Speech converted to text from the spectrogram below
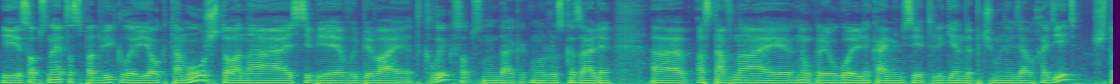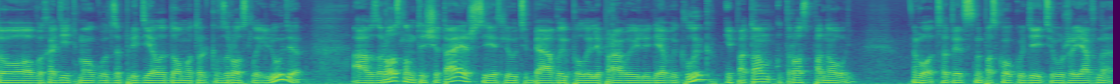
И, собственно, это сподвигло ее к тому, что она себе выбивает клык, собственно, да, как мы уже сказали. Э, Основная, ну, краеугольный камень всей этой легенды, почему нельзя выходить, что выходить могут за пределы дома только взрослые люди, а взрослым ты считаешься, если у тебя выпал или правый, или левый клык, и потом отрос по новой. Вот, соответственно, поскольку дети уже явно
